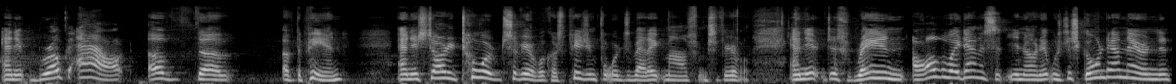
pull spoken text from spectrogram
And it broke out of the, of the pen and it started toward Sevierville because Pigeon Forge's about eight miles from Sevierville, and it just ran all the way down. and You know, and it was just going down there, and then,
